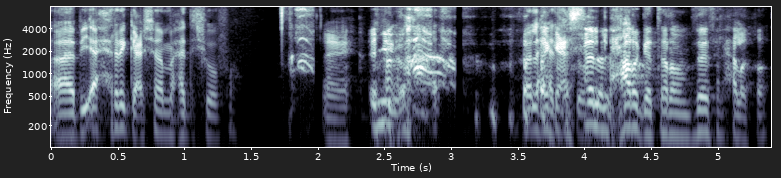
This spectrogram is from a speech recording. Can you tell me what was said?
آه بيحرق عشان ما حد يشوفه. إيه. أيوه. حد قاعد. اسال الحرقة ترى من بداية الحلقة.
